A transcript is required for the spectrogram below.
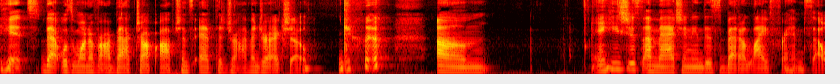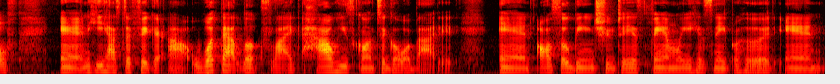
Hence, that was one of our backdrop options at the Drive and Drag show. um, and he's just imagining this better life for himself. And he has to figure out what that looks like, how he's going to go about it, and also being true to his family, his neighborhood, and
